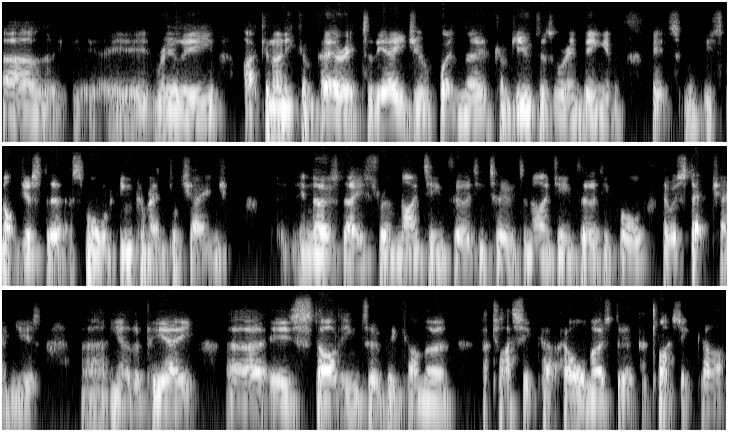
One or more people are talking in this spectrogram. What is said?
uh, it really, I can only compare it to the age of when the computers were in being. It's it's not just a, a small incremental change. In those days, from 1932 to 1934, there were step changes. Uh, you know, the PA uh, is starting to become a, a classic, almost a, a classic car.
